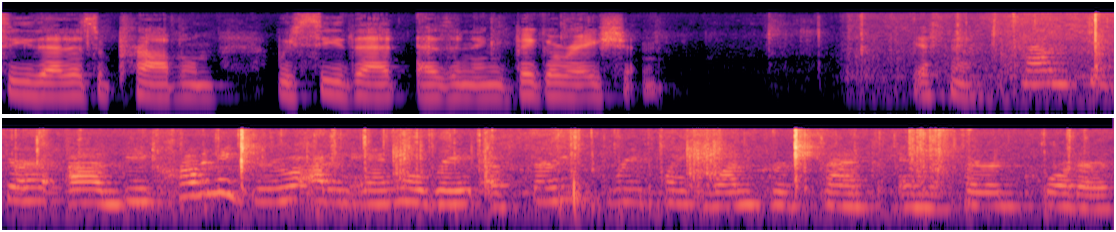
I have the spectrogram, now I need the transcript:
see that as a problem. We see that as an invigoration. Yes, ma'am. Madam Speaker, um, the economy grew at an annual rate of 33.1% in the third quarter.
